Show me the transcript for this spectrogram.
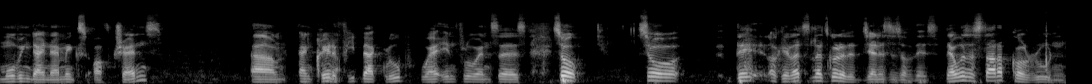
moving dynamics of trends, um, and create a feedback loop where influencers. So, so they okay. Let's let's go to the genesis of this. There was a startup called Ruhnn,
